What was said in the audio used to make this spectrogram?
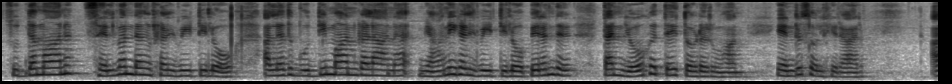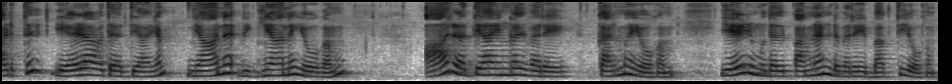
சுத்தமான செல்வந்தர்கள் வீட்டிலோ அல்லது புத்திமான்களான ஞானிகள் வீட்டிலோ பிறந்து தன் யோகத்தை தொடருவான் என்று சொல்கிறார். அடுத்து ஏழாவது அத்தியாயம் ஞான விஞ்ஞான யோகம். ஆறு அத்தியாயங்கள் வரை கர்மயோகம் ஏழு முதல் பன்னெண்டு வரை பக்தி யோகம்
